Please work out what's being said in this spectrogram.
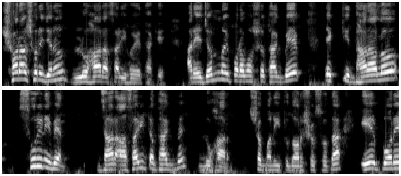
সরাসরি যেন লোহার আসারি হয়ে থাকে। আর এজন্যই পরামর্শ থাকবে, একটি ধারালো ছুরি নিবেন, যার আসারিটা থাকবে লোহার। সম্মানিত দর্শক শ্রোতা, এরপরে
